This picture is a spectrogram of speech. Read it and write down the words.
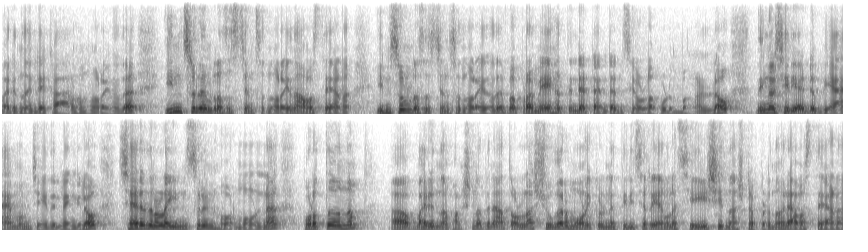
വരുന്നതിന്റെ കാരണം എന്ന് പറയുന്നത് ഇൻസുലിൻ റെസിസ്റ്റൻസ് എന്ന് പറയുന്ന അവസ്ഥയാണ്. ഇൻസുലിൻ റെസിസ്റ്റൻസ് എന്ന് പറയുന്നത് ഇപ്പോൾ പ്രമേഹത്തിന്റെ ടെൻഡൻസി ഉള്ള കുടുംബങ്ങളിലോ നിങ്ങൾ ശരിയായിട്ട് വ്യായാമം ചെയ്തില്ലെങ്കിലോ ശരീരത്തിലുള്ള ഇൻസുലിൻ ഹോർമോണിന് പുറത്തു നിന്നും വരുന്ന ഭക്ഷണത്തിനകത്തുള്ള ഷുഗർ മോളിക്യൂളിനെ തിരിച്ചറിയാനുള്ള ശേഷി നഷ്ടപ്പെടുന്ന ഒരവസ്ഥയാണ്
